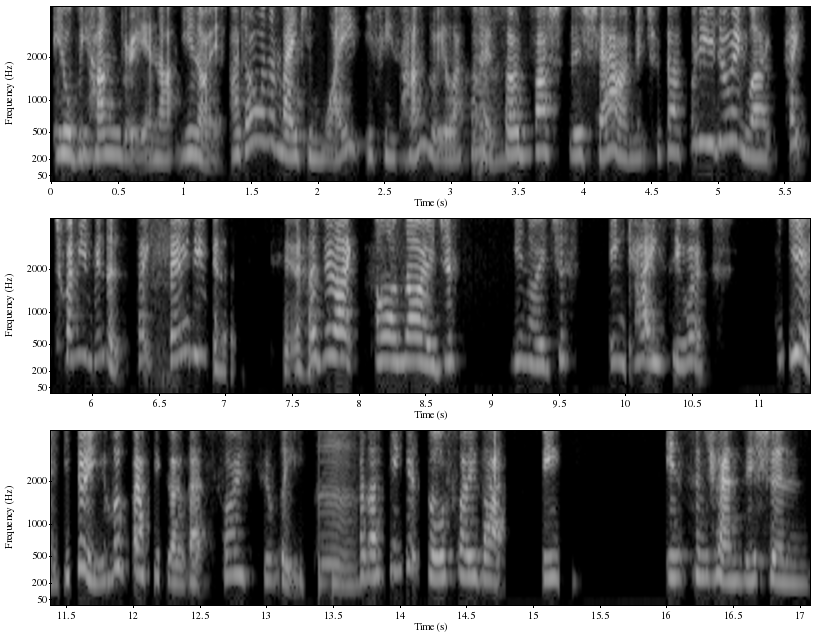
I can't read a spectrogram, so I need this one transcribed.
he'll be hungry, and I, you know, I don't want to make him wait if he's hungry. Like, okay, mm. so I'd rush to the shower, and Mitch would be like, "What are you doing? Like, take twenty minutes, take thirty minutes." yeah. I'd be like, oh no, just you know, just in case you were. Yeah, you do. You look back and go, that's so silly. Mm. But I think it's also that big instant transition.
